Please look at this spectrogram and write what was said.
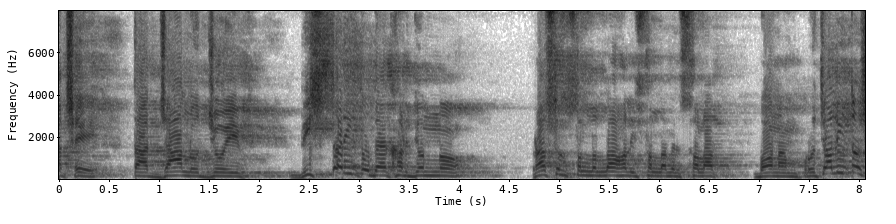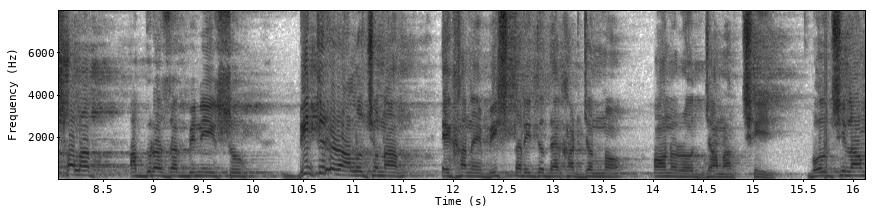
আছে তা জাল ও জৈব বিস্তারিত দেখার জন্য রাসুল সাল্লাহ আলি সাল্লামের সলাৎ বনাম প্রচালিত সলাৎ আব্দুর রাজাক বিন ইউসুফ বিতরের আলোচনা এখানে বিস্তারিত দেখার জন্য অনুরোধ জানাচ্ছি। বলছিলাম,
